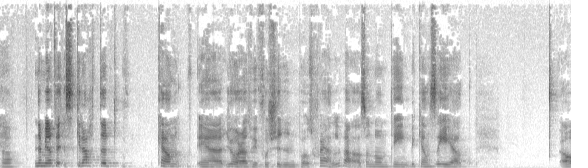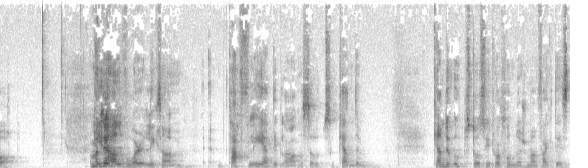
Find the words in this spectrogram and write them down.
Ja. Nej, men jag skrattet kan eh, göra att vi får syn på oss själva. Alltså någonting, vi kan se att, ja, Men i det- all vår liksom, tafflighet ibland så, så kan, det, kan det uppstå situationer som man faktiskt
